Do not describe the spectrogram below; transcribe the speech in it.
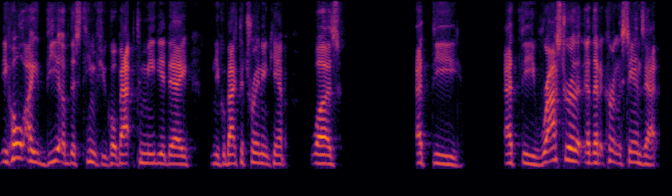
The whole idea of this team, if you go back to media day and you go back to training camp, was at the at the roster that, it currently stands at.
